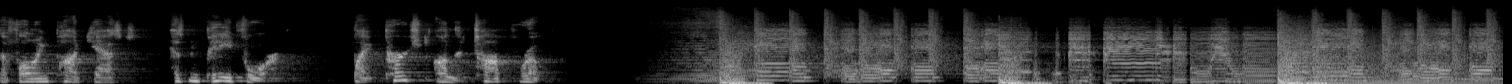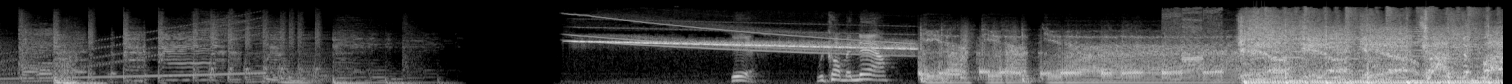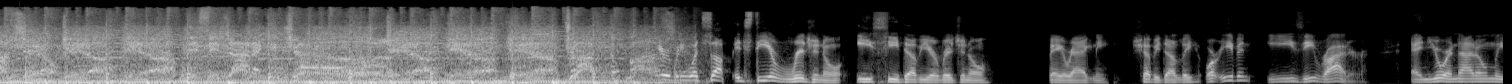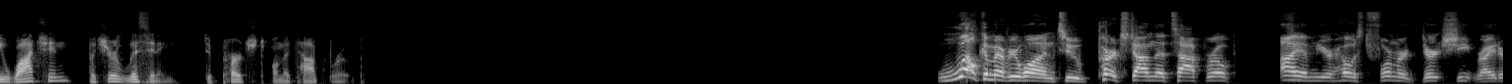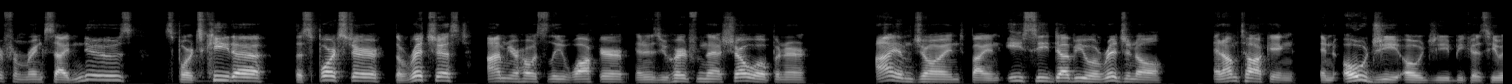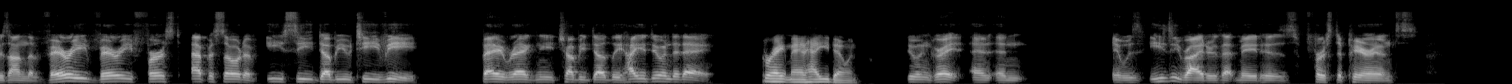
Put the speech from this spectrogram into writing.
The following podcast has been paid for by Perched on the Top Rope. Yeah, we coming now. Everybody, what's up? It's the original ECW original Bay Ragni, Chubby Dudley, or even Easy Rider. And you are not only watching, but you're listening to Perched on the Top Rope. Welcome, everyone, to Perched on the Top Rope. I am your host, former dirt sheet writer from Ringside News, Sportskeeda, The Sportster, The Richest. I'm your host, Lee Walker. And as you heard from that show opener, I am joined by an ECW original, and I'm talking an OG OG because he was on the very, very first episode of ECW TV. Bay Ragni, Chubby Dudley. How you doing today? Great, man. How you doing? doing great and and it was easy rider that made his first appearance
